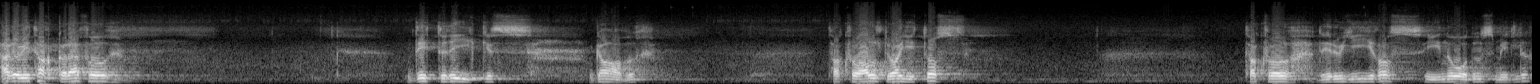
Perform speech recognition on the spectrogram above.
Herre, vi takker deg for ditt rikes gaver. Takk for alt du har gitt oss. Takk for det du gir oss i nådens midler.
